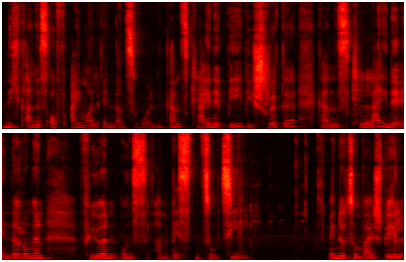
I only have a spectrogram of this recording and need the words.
nicht alles auf einmal ändern zu wollen. Ganz kleine Babyschritte, ganz kleine Änderungen führen uns am besten zum Ziel. Wenn du zum Beispiel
